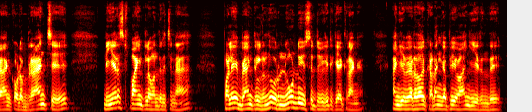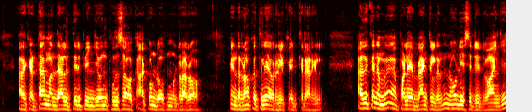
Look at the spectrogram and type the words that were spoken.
பேங்க்கோட பிரான்ச்சு நியரஸ்ட் பாயிண்ட்டில் வந்துருச்சுன்னா பழைய பேங்க்லேருந்து ஒரு நோ டியூ சர்டிஃபிகேட் கேட்குறாங்க. அங்கே வேறு ஏதாவது கடன் கப்பி வாங்கியிருந்து அதை கட்டாமல் அந்த ஆள் திருப்பி இங்கே வந்து புதுசாக அக்கௌண்ட் ஓப்பன் பண்ணுறாரோ என்ற நோக்கத்திலே அவர்கள் கேட்கிறார்கள். அதுக்கு நம்ம பழைய பேங்க்கிலிருந்து நோட்டீஸ் சர்டிஃபிகேட் வாங்கி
